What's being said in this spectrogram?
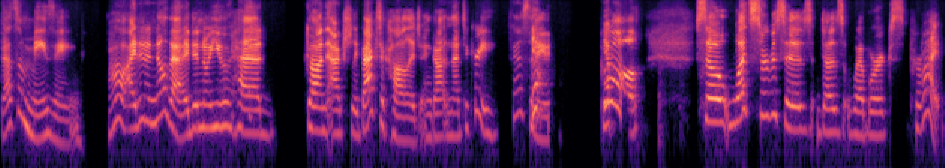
That's amazing. Wow. I didn't know that. I didn't know you had gone actually back to college and gotten that degree. Fascinating. Yeah. Cool. Yep. So, what services does WebWorx provide?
